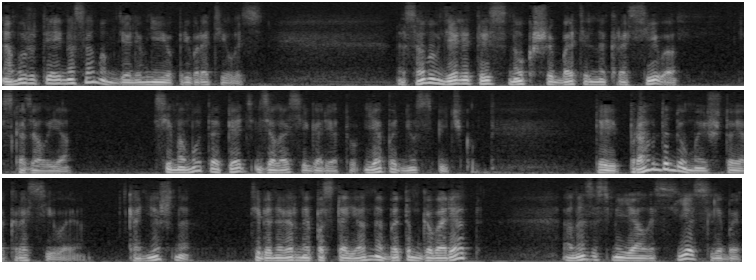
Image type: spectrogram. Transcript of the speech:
А может, я и на самом деле в нее превратилась. «На самом деле ты сногсшибательно красива», — сказал я. Симамото опять взяла сигарету. Я поднес спичку. «Ты правда думаешь, что я красивая?» «Конечно. Тебе, наверное, постоянно об этом говорят?» Она засмеялась. «Если бы...»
